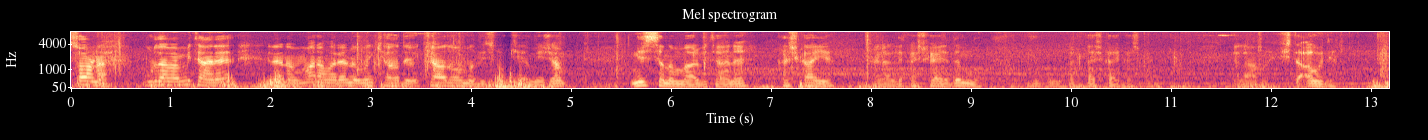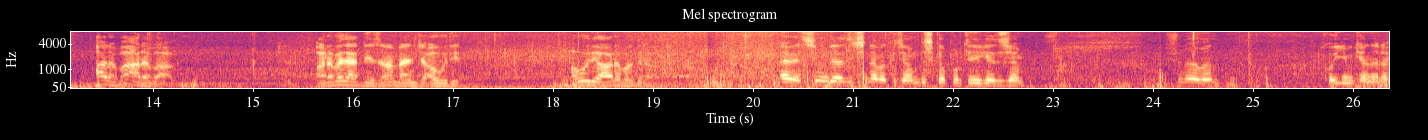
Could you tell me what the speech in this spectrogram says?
Sonra burada hemen bir tane Renault'um var ama Renault'un kağıdı yok. Kağıdı olmadığı için okuyamayacağım. Nissan'ım var bir tane. Kaşkay'ı. Herhalde Kaşkay'ı değil mi bu? Kaşkay Kaşkay. Gel abi. İşte Audi. Araba araba abi. Yani araba dendiği zaman bence Audi. Audi arabadır abi. Evet şimdi biraz içine bakacağım. Dış kaportayı gezeceğim. Şunu hemen koyayım kenara.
